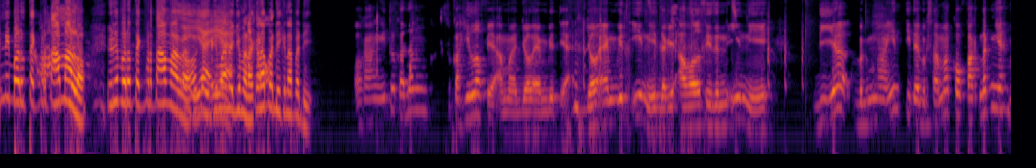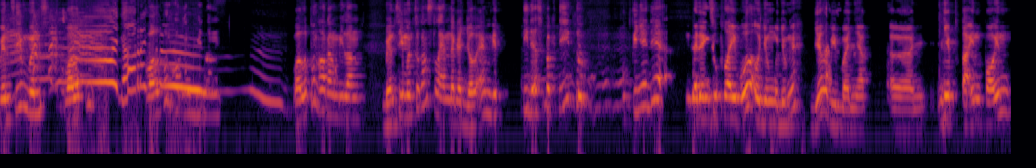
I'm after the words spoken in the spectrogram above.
ini baru tag pertama loh. Ini baru tag pertama loh. Oke Iya, gimana iya. gimana? Kenapa di kenapa di? Orang itu kadang suka hilaf ya sama Joel Embiid ya. Joel Embiid ini dari awal season ini dia bermain tidak bersama co-partnernya Ben Simmons. Walaupun walaupun orang bilang walaupun orang bilang Ben Simmons itu kan slendernya Joel Embiid, tidak seperti itu. Buktinya dia nggak ada yang supply bola ujung-ujungnya dia lebih banyak eh, nyiptain poin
